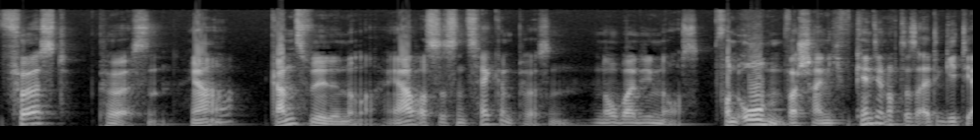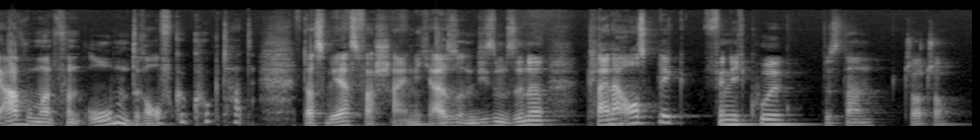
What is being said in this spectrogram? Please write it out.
First Person. Ja, Ganz wilde Nummer. Ja, was ist ein Second Person? Nobody knows. Von oben wahrscheinlich. Kennt ihr noch das alte GTA, wo man von oben drauf geguckt hat? Das wäre es wahrscheinlich. Also in diesem Sinne, kleiner Ausblick, finde ich cool. Bis dann. Ciao, ciao.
